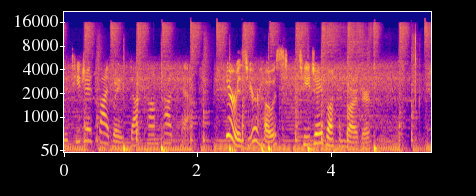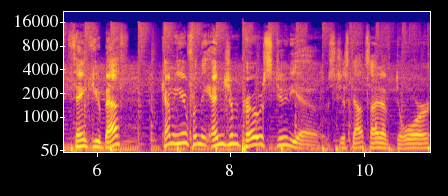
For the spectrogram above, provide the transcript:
the TJSlideways.com podcast. Here is your host, TJ Buchenbarger. Thank you, Beth. Coming here from the Engine Pro Studios, just outside of Dorr,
